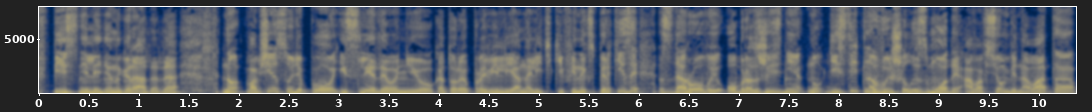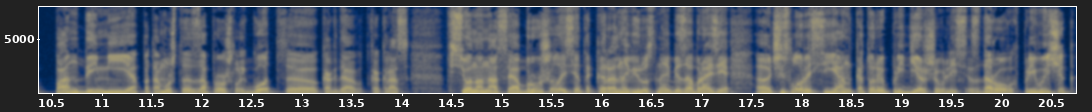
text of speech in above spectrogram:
в песне Ленинграда, да? Но вообще, судя по исследованию, которое провели аналитики финэкспертизы, здоровый образ жизни, ну, действительно вышел из моды, а во всем виновата пандемия, потому что за прошлый год, э, когда как раз все на нас и обрушилось, это коронавирусное безобразие, э, число россиян, которые придерживались здоровых привычек,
